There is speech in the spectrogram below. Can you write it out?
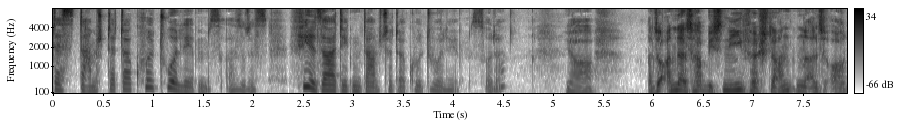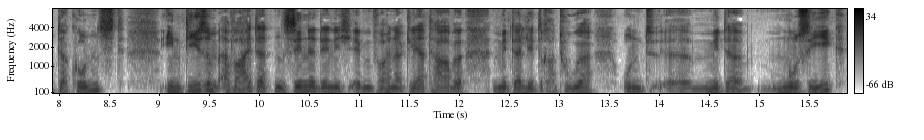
des Darmstädter Kulturlebens, also des vielseitigen Darmstädter Kulturlebens, oder? Ja, also anders habe ich es nie verstanden als Ort der Kunst. In diesem erweiterten Sinne, den ich eben vorhin erklärt habe, mit der Literatur und äh, mit der Musik.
